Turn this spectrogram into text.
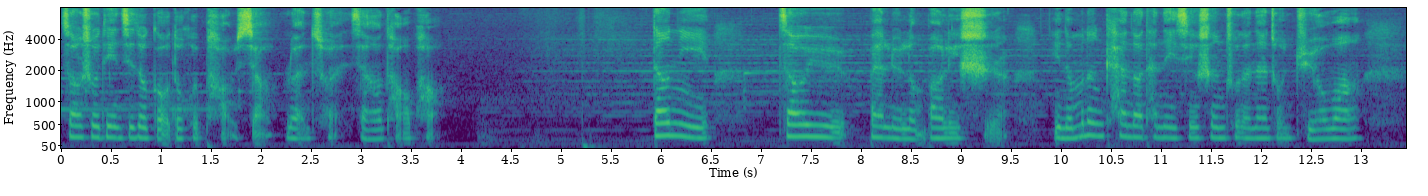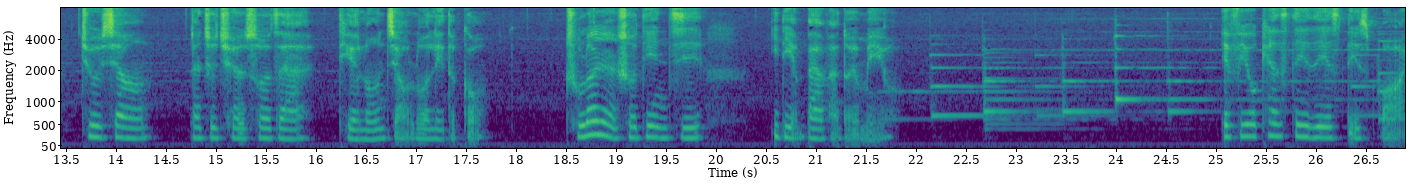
遭受电击的狗都会咆哮、乱窜，想要逃跑。当你遭遇伴侣冷暴力时，你能不能看到他内心深处的那种绝望？就像那只蜷缩在铁笼角落里的狗，除了忍受电击，一点办法都没有。If you can see this despair,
